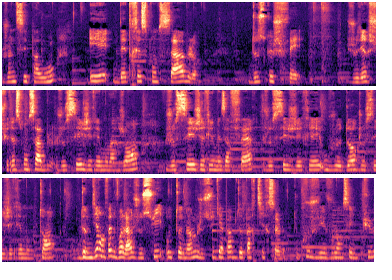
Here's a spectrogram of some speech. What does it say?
je ne sais pas où et d'être responsable de ce que je fais. Je veux dire, je suis responsable, je sais gérer mon argent, je sais gérer mes affaires, je sais gérer où je dors, je sais gérer mon temps. De me dire en fait, voilà, je suis autonome, je suis capable de partir seule. Du coup, je vais vous lancer une pub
